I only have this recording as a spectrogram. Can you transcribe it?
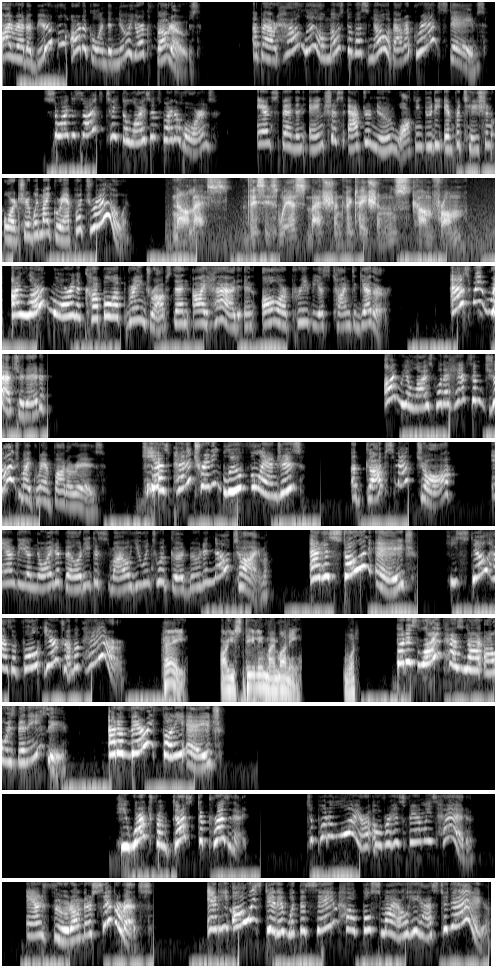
I read a beautiful article in the New York Photos about how little most of us know about our grandstaves. So I decided to take the license by the horns and spend an anxious afternoon walking through the invitation orchard with my grandpa Drew. Now, Les, this is where Smash invitations come from. I learned more in a couple of raindrops than I had in all our previous time together. Ratcheted, I realized what a handsome judge my grandfather is. He has penetrating blue phalanges, a gobsmacked jaw, and the annoyed ability to smile you into a good mood in no time. At his stolen age, he still has a full eardrum of hair. Hey, are you stealing my money? What? But his life has not always been easy. At a very funny age, he worked from dusk to president to put a lawyer over his family's head and food on their cigarettes. And he always did it with the same helpful smile he has today.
